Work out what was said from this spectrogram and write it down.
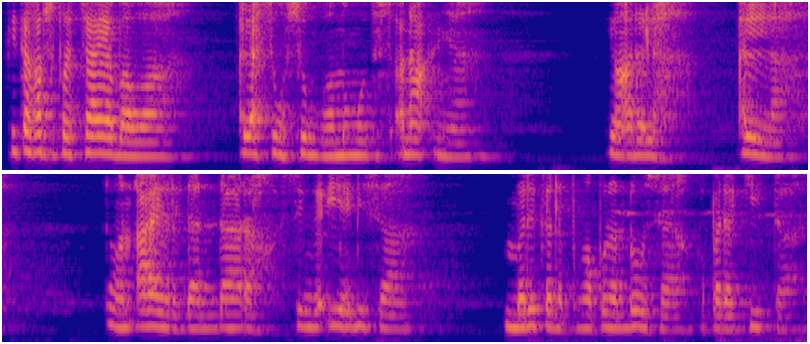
Kita harus percaya bahwa Allah sungguh-sungguh mengutus anaknya yang adalah Allah dengan air dan darah sehingga ia bisa memberikan pengampunan dosa kepada kita.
